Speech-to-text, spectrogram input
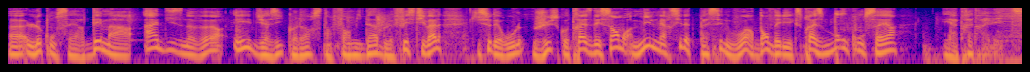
Euh, le concert démarre à 19h et Jazzy Color, c'est un formidable festival qui se déroule jusqu'au 13 décembre. Mille merci d'être passé nous voir dans Daily Express. Bon concert et à très très vite.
